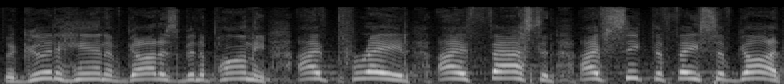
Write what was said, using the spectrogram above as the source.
The good hand of God has been upon me. I've prayed. I've fasted. I've seeked the face of God.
